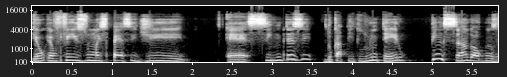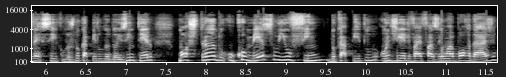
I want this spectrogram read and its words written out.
eu, eu fiz uma espécie de é, síntese do capítulo inteiro, pensando alguns versículos do capítulo 2 inteiro, mostrando o começo e o fim do capítulo, onde ele vai fazer uma abordagem.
